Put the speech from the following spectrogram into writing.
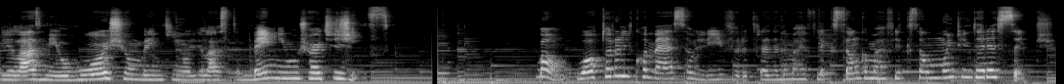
lilás, meio roxo, um brinquinho lilás também e um short jeans. Bom, o autor ele começa o livro trazendo uma reflexão que é uma reflexão muito interessante.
